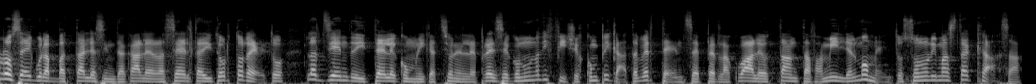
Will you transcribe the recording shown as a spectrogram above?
Prosegue la battaglia sindacale alla Selta di Tortoreto, l'azienda di telecomunicazione alle prese con una difficile e complicata vertenza e per la quale 80 famiglie al momento sono rimaste a casa.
